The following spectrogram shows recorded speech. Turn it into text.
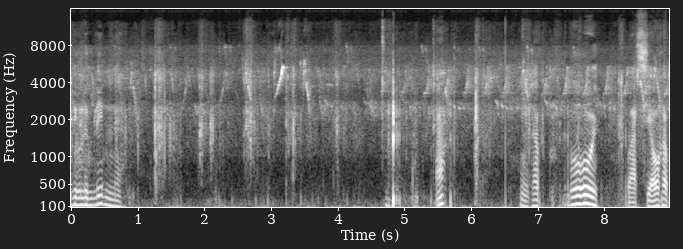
อยู่ริมริมๆเนี่ยอะนี่ครับโอ้ยหวาดเสียวครับ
